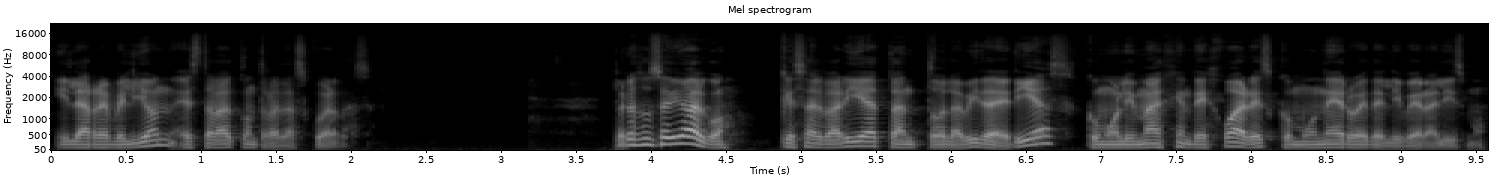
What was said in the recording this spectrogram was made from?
y la rebelión estaba contra las cuerdas. Pero sucedió algo que salvaría tanto la vida de Díaz como la imagen de Juárez como un héroe del liberalismo.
